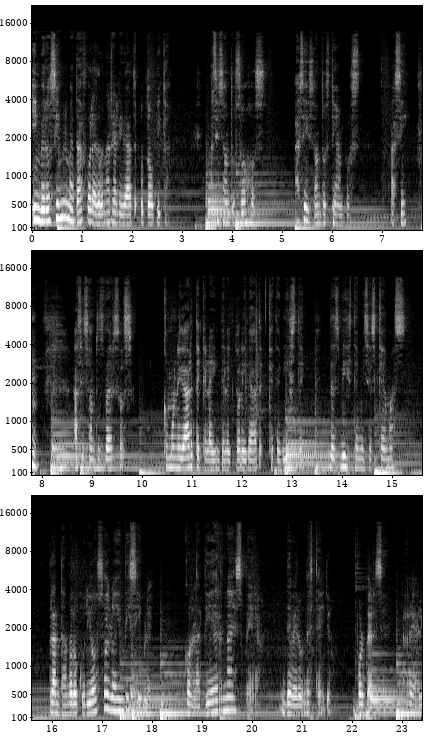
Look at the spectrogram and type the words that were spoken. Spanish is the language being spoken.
Inverosímil metáfora de una realidad utópica. Así son tus ojos, así son tus tiempos, así, así son tus versos. ¿Cómo negarte que la intelectualidad que te viste desviste mis esquemas, plantando lo curioso y lo invisible, con la tierna espera de ver un destello volverse realidad?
